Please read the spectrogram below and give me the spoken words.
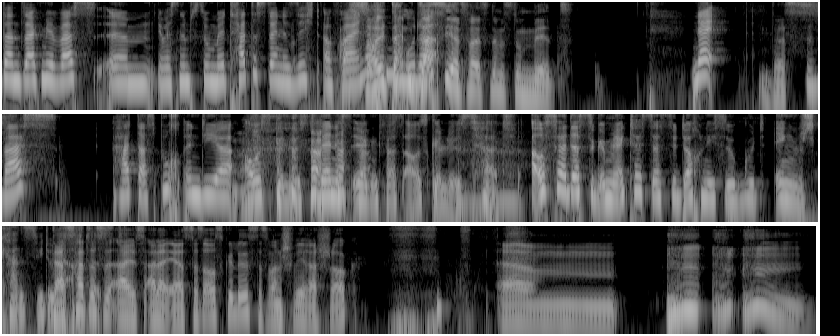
dann sag mir, was, ähm, was nimmst du mit? Hat es deine Sicht auf Was Weihnachten? soll denn oder, das jetzt? Was nimmst du mit? Ne, Was? was hat das Buch in dir ausgelöst, wenn es irgendwas ausgelöst hat? Außer, dass du gemerkt hast, dass du doch nicht so gut Englisch kannst, wie du Das hat es dachtest. als allererstes ausgelöst. Das war ein schwerer Schock. ähm. Hm.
